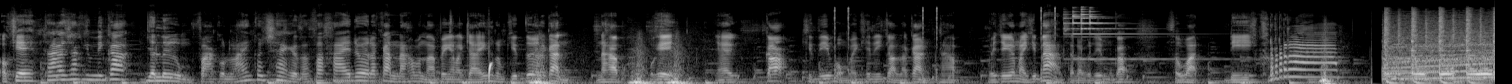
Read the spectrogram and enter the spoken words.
โอเค ถ้าชอบคลิปนี้ก็อย่าลืมฝากกดไลค์ กดแชร์ กด subscribe ด้วยแล้วกันนะครับผมนะเป็นกำลังใจให้คุณทำคลิปด้วยแล้วกันนะครับ โอเคยังไงก็คลิปนี้ผมไว้แค่นี้ก่อนแล้วกันนะครับ ไว้เจอกันใหม่คลิปหน้าสำหรับวันนี้ผมก็สวัสดีครับ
